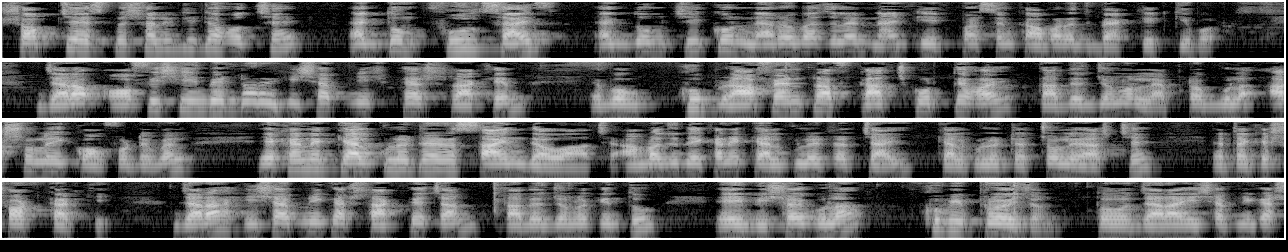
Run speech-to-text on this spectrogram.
সবচেয়ে স্পেশালিটিটা হচ্ছে একদম ফুল সাইজ একদম চিকন ন্যারো ব্যাজেলের ninety eight percent coverage backlit keyboard যারা অফিস ইনভেন্টরের হিসাব নিকাশ রাখেন এবং খুব রাফ অ্যান্ড টাফ কাজ করতে হয়, তাদের জন্য ল্যাপটপগুলো আসলেই কমফোর্টেবল এখানে ক্যালকুলেটরের সাইন দেওয়া আছে। আমরা যদি এখানে ক্যালকুলেটর চাই ক্যালকুলেটর চলে আসছে, এটাকে শর্টকাট কি যারা হিসাব নিকাশ রাখতে চান, তাদের জন্য কিন্তু এই বিষয়গুলা খুবই প্রয়োজন। তো যারা হিসাব নিকাশ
